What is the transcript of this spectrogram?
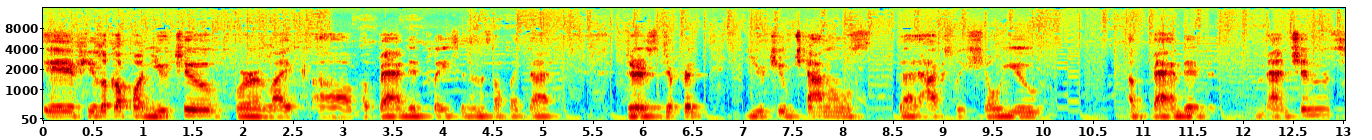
if you look up on YouTube for like um, abandoned places and stuff like that, there's different YouTube channels that actually show you abandoned mansions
